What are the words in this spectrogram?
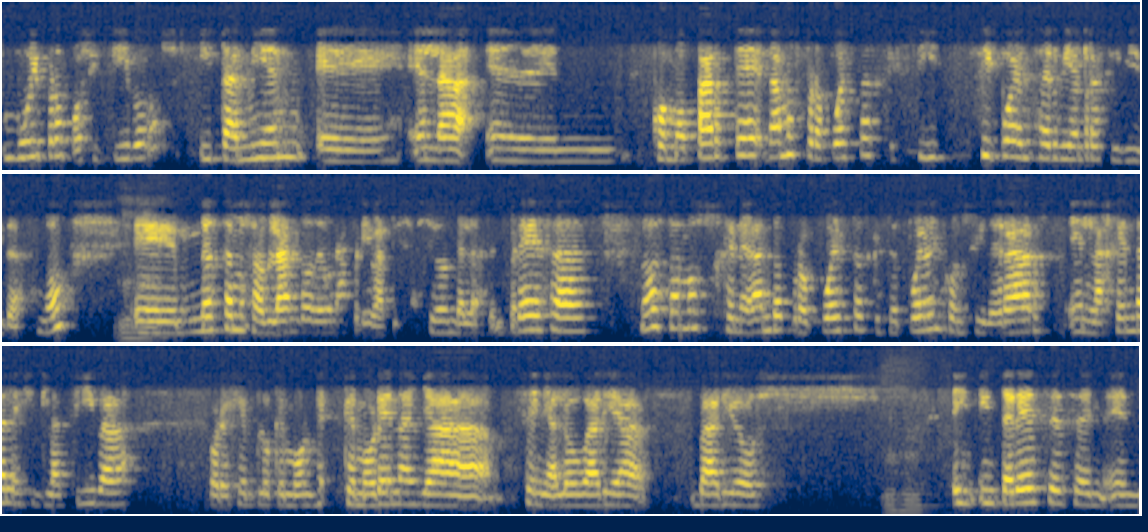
muy propositivos y también eh, en la como parte damos propuestas que sí sí pueden ser bien recibidas, ¿no? Eh, no estamos hablando de una privatización de las empresas, no estamos generando propuestas que se pueden considerar en la agenda legislativa por ejemplo, que, que Morena ya señaló varias, varios intereses en, en,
